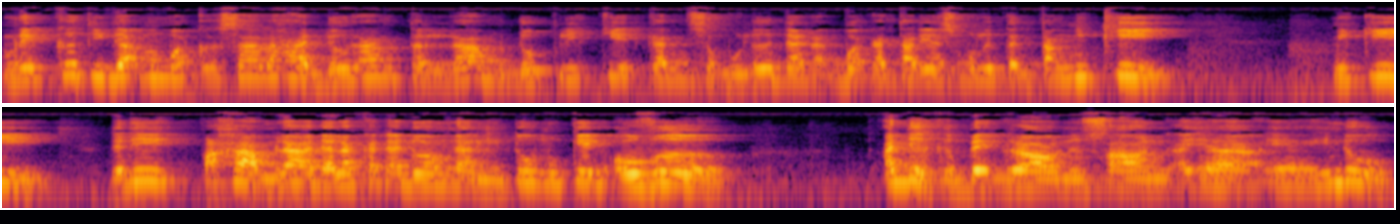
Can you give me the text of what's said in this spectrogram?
mereka tidak membuat kesalahan. Diorang telah menduplikatkan semula dan nak buatkan tarian semula tentang Miki. Miki. Jadi fahamlah dalam keadaan diorang menari itu mungkin over. Ada ke background sound yang, yang Hindu?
